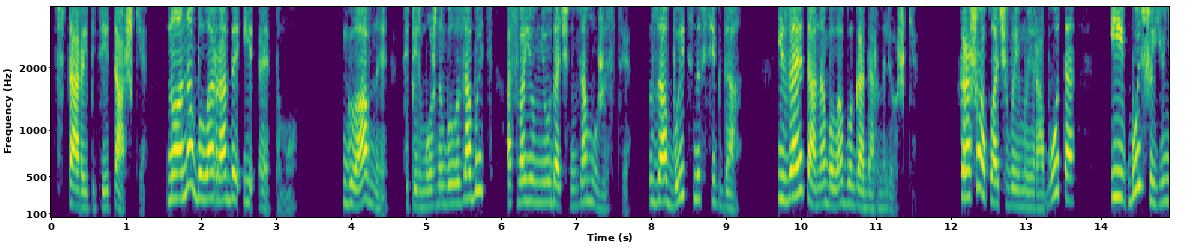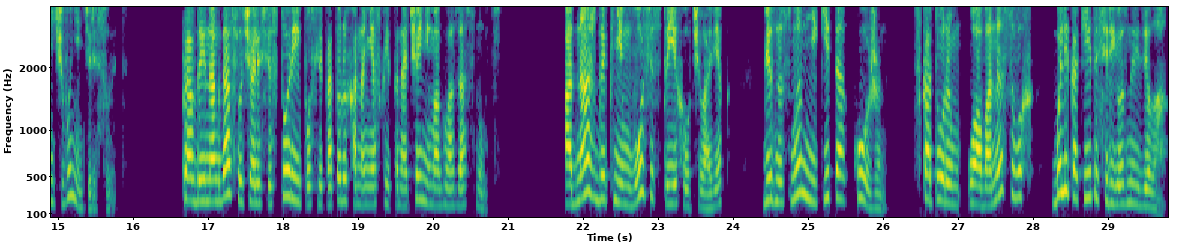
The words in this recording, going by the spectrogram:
в старой пятиэтажке, но она была рада и этому. Главное, теперь можно было забыть о своем неудачном замужестве. Забыть навсегда. И за это она была благодарна Лешке. Хорошо оплачиваемая работа, и больше ее ничего не интересует. Правда, иногда случались истории, после которых она несколько ночей не могла заснуть. Однажды к ним в офис приехал человек, бизнесмен Никита Кожин, с которым у Аванесовых были какие-то серьезные дела.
